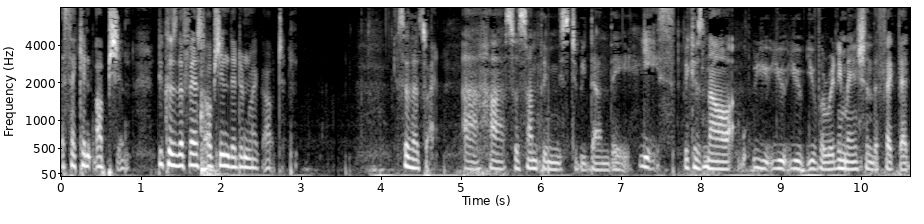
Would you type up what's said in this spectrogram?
a second option because the first option didn't work out. So that's why. Aha. So something needs to be done there. Yes. Because now you, you, you, you've already mentioned the fact that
